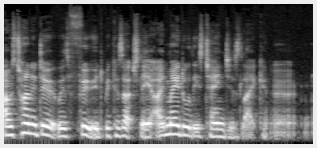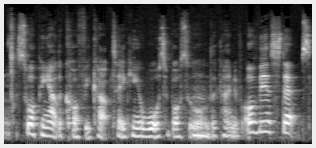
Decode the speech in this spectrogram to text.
I was trying to do it with food because actually I made all these changes like uh, swapping out the coffee cup, taking a water bottle, the kind of obvious steps.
